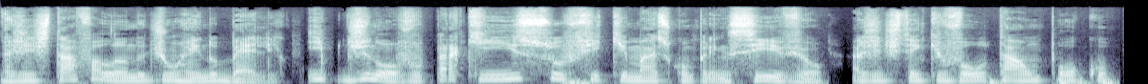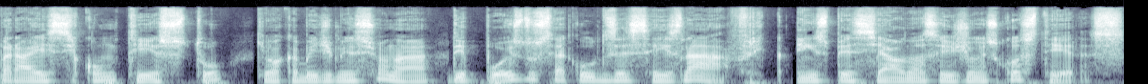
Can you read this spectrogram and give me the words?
A gente está falando de um reino bélico. E, de novo, para que isso fique mais compreensível, a gente tem que voltar um pouco para esse contexto que eu acabei de mencionar, depois do século XVI na África, em especial nas regiões costeiras.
